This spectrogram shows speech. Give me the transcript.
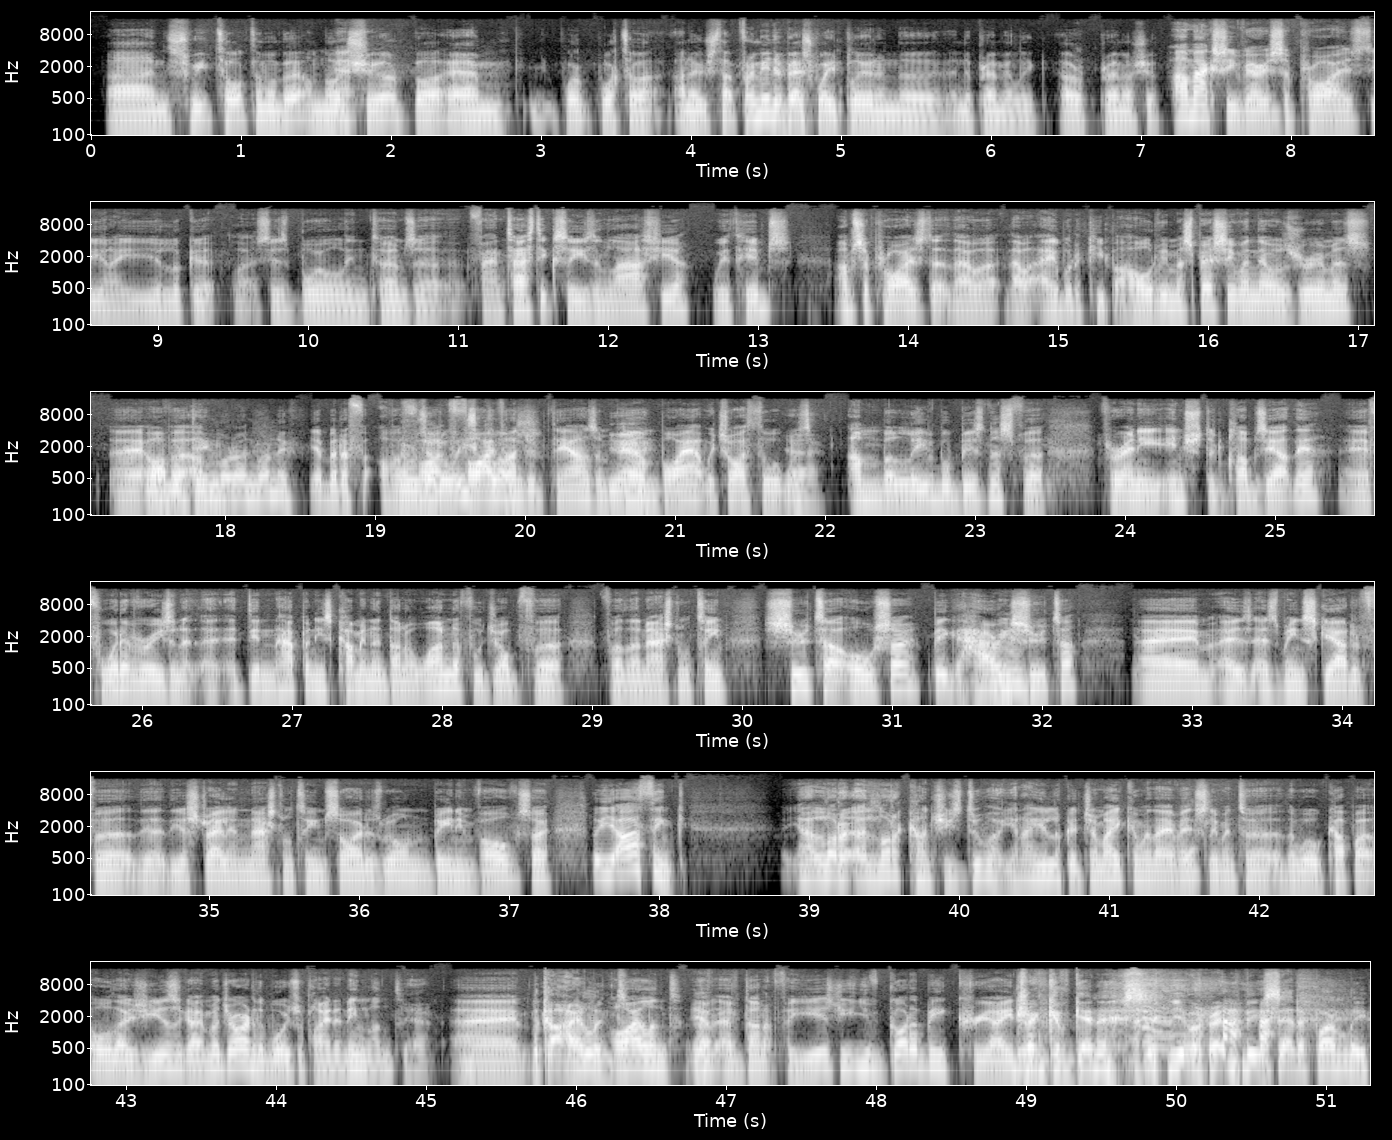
and Sweet talked to him a bit. I'm not Yeah. sure, but um, what, what a, an outstanding for me, the best white player in the in the Premier League or Premiership. I'm actually very surprised. You know, you look at like it says Boyle in terms of fantastic season last year with Hibs. I'm surprised that they were they were able to keep a hold of him, especially when there was rumours uh, of a, Aberdeen of- were in, weren't they? yeah, but of, of a five, five hundred thousand Yeah. pound buyout, which I thought was Yeah. unbelievable business for for any interested clubs out there. Uh, for whatever reason, it, it didn't happen. He's come in and done a wonderful job for for the national team. Souttar also, big Harry Mm. Souttar. Um, has, has been scouted for the, the Australian national team side as well and been involved. So, yeah, I think you know, a lot of a lot of countries do it. You know, you look at Jamaica when they eventually went to the World Cup all those years ago. Majority of the boys were playing in England. Yeah. Um, Look at Ireland. Ireland Yep. have, have done it for years. You, you've got to be creative. Drink of Guinness. you were in, they said apparently.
